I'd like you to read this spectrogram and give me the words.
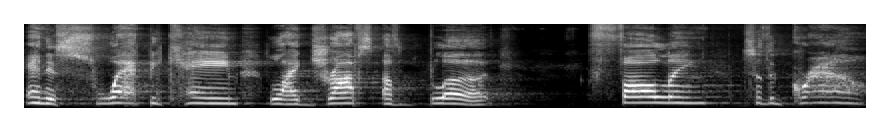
and his sweat became like drops of blood falling to the ground.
